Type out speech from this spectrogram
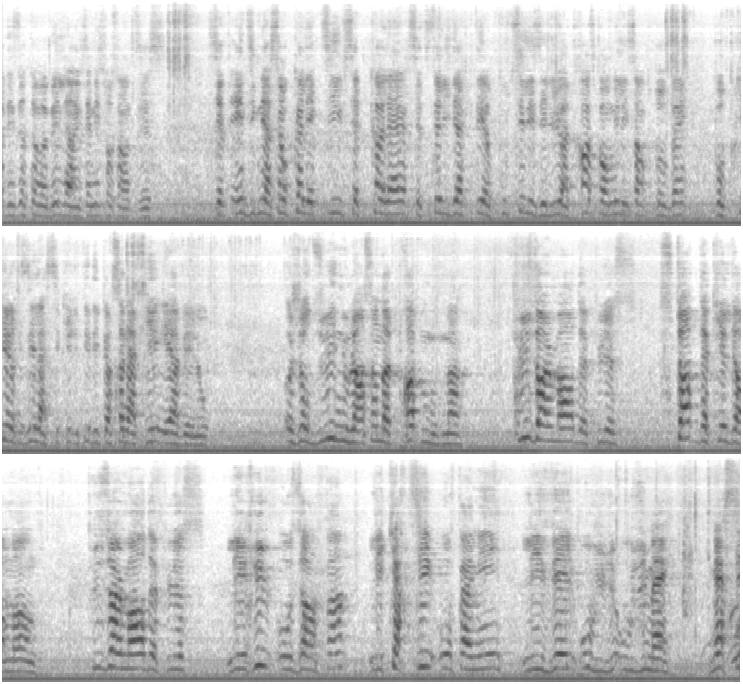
des automobiles dans les années 70. Cette indignation collective, cette colère, cette solidarité a poussé les élus à transformer les centres urbains pour prioriser la sécurité des personnes à pied et à vélo. Aujourd'hui, nous lançons notre propre mouvement. Plus un mort de plus. Stop the kill monde. Plus un mort de plus. Les rues aux enfants, les quartiers aux familles, les villes aux humains. Merci.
